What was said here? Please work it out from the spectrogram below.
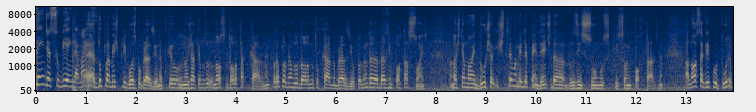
tende a subir ainda mais? É duplamente perigoso para o Brasil, né? porque nós já temos, o nosso dólar está caro. Né? Qual é o problema do dólar muito caro no Brasil? O problema das importações. Nós temos uma indústria extremamente dependente da, dos insumos que são importados. Né? A nossa agricultura,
